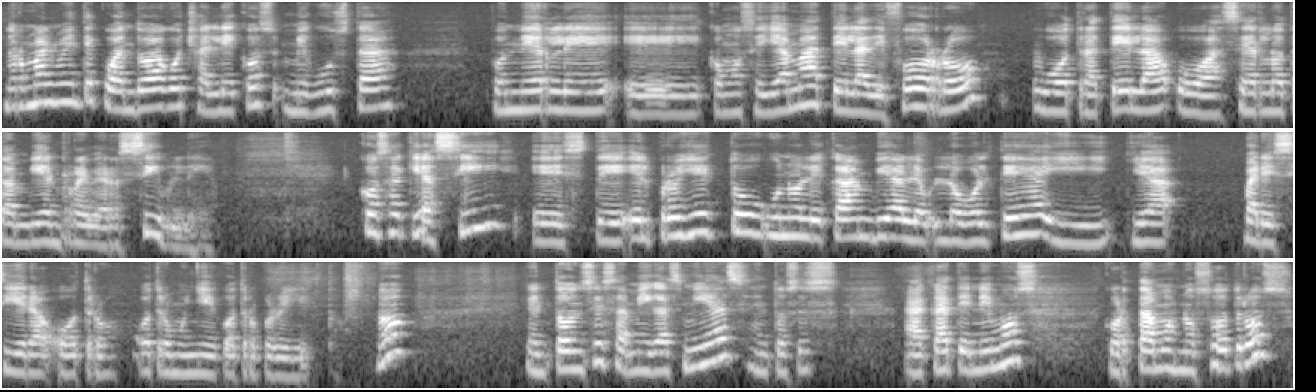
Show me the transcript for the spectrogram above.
Normalmente cuando hago chalecos me gusta ponerle, eh, ¿cómo se llama? Tela de forro u otra tela o hacerlo también reversible. Cosa que así este, el proyecto uno le cambia, lo voltea y ya pareciera otro, otro muñeco, otro proyecto, ¿no? Entonces, amigas mías, entonces acá tenemos, cortamos nosotros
